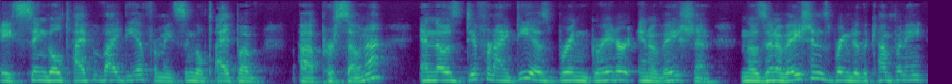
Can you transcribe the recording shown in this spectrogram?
a single type of idea from a single type of uh, persona. And those different ideas bring greater innovation. And those innovations bring to the company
